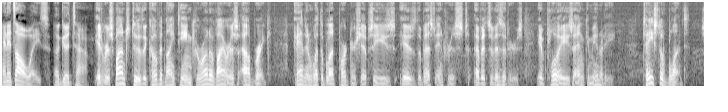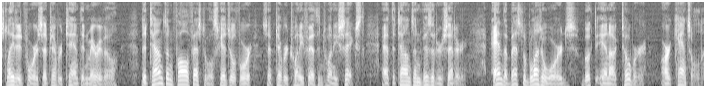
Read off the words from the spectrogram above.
and it's always a good time. In response to the COVID 19 coronavirus outbreak, and in what the Blount Partnership sees is the best interest of its visitors, employees, and community, Taste of Blount slated for September 10th in Maryville, the Townsend Fall Festival scheduled for September 25th and 26th at the Townsend Visitor Center, and the Best of Blount Awards, booked in October, are canceled.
